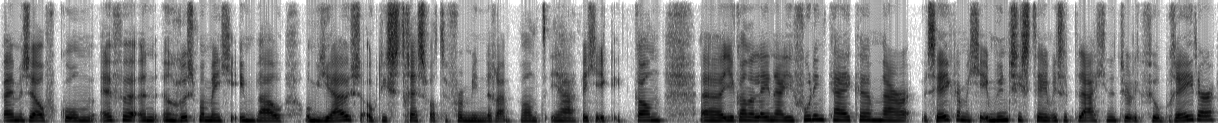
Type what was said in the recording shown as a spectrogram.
bij mezelf kom, even een, een rustmomentje inbouw om juist ook die stress wat te verminderen. Want ja, weet je, ik, ik kan, uh, je kan alleen naar je voeding kijken, maar zeker met je immuunsysteem is het plaatje natuurlijk veel breder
